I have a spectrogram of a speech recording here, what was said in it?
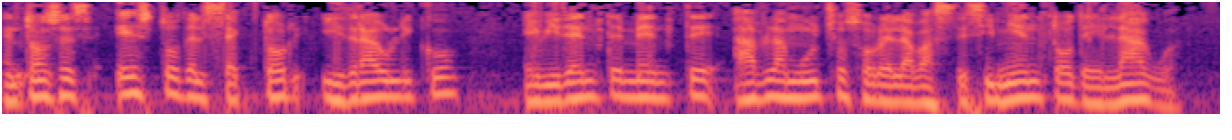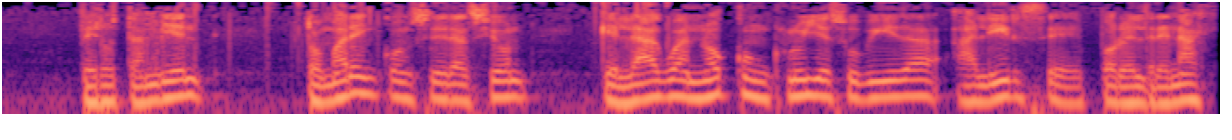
Entonces, esto del sector hidráulico evidentemente habla mucho sobre el abastecimiento del agua, pero también tomar en consideración que el agua no concluye su vida al irse por el drenaje.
